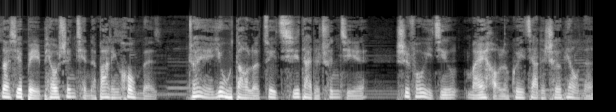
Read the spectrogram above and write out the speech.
那些北漂深浅的八零后们，转眼又到了最期待的春节，是否已经买好了归家的车票呢？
